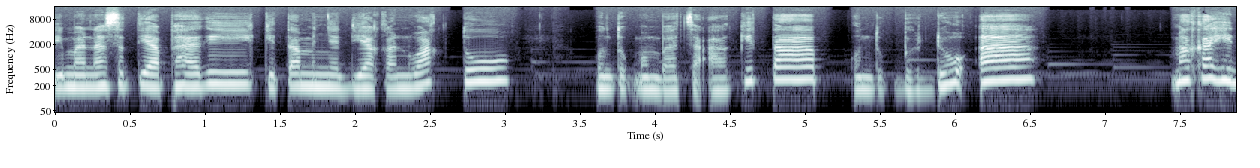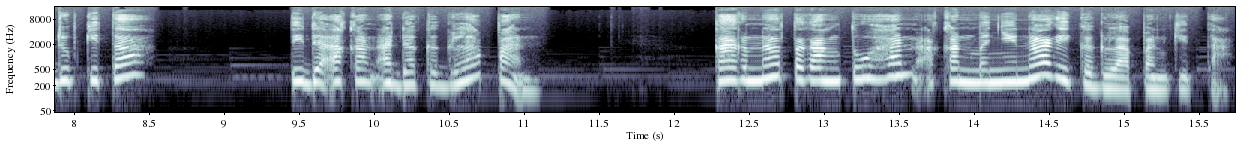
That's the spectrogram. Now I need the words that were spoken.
di mana setiap hari kita menyediakan waktu untuk membaca Alkitab, untuk berdoa, maka hidup kita tidak akan ada kegelapan. Karena terang Tuhan akan menyinari kegelapan kita.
